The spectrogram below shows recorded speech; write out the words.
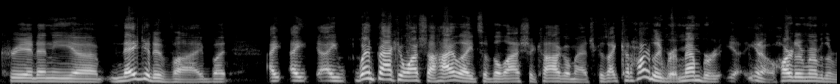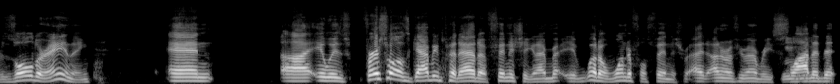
create any uh, negative vibe, but I, I I went back and watched the highlights of the last Chicago match because I could hardly remember, you know, hardly remember the result or anything, and uh, it was first of all it was Gabby Padetta finishing, and I it- what a wonderful finish! I, I don't know if you remember, he slotted it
